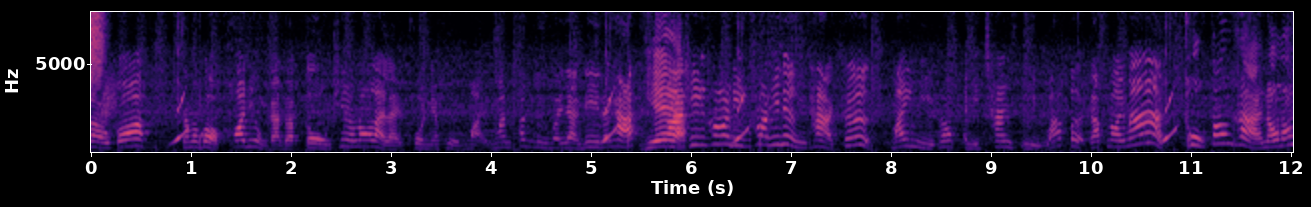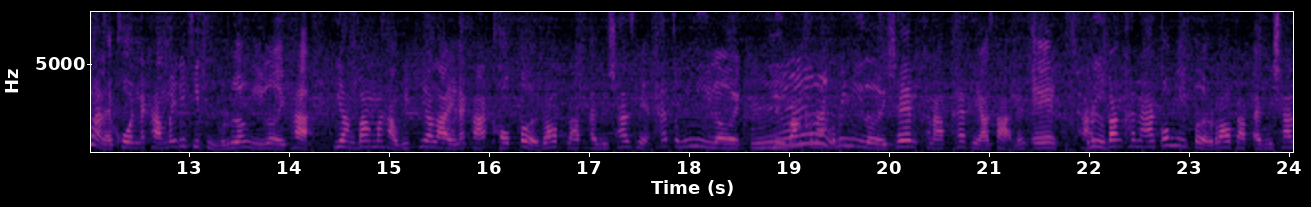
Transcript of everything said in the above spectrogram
เราก็ จะมาบอกข้อดีของการรับตรงที่น้องๆ หลาย ๆ คนเนี่ยโหหมายมั่นพันมือมาอย่างดีนะคะเย้มาที่ข้อดีข้อที่หนึ่งค่ะ คือไม่มีรอบ admission หรือว่าเปิดรับน้อยมาก ถูกต้องค่ะ น้องๆ หลายๆ คนนะคะ ไม่ได้คิดถึงเรื่องนี้เลยค่ะ อย่างบางมหาวิทยาลัยนะคะ เขาเปิดรอบรับ admission เนี่ยแทบจะไม่มีเลย อืมหรือบางคณะก็ไม่มีเลย เช่น คณะแพทยศาสตร์นั่นเอง ใช่หรือบางคณะก็มีเปิดรอบรับ admission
